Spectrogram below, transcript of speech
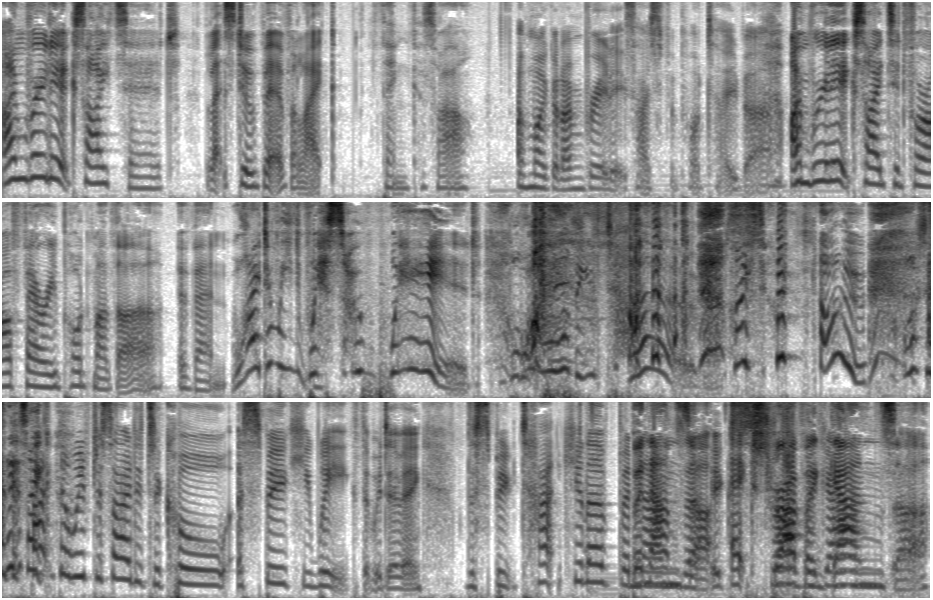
I'm really excited. Let's do a bit of a like think as well. Oh my god, I'm really excited for Podtober. I'm really excited for our fairy podmother event. Why do we? We're so weird. What are all these terms? I don't know. Also, and the it's fact like that we've decided to call a spooky week that we're doing the Spooktacular Bonanza, bonanza extravaganza.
